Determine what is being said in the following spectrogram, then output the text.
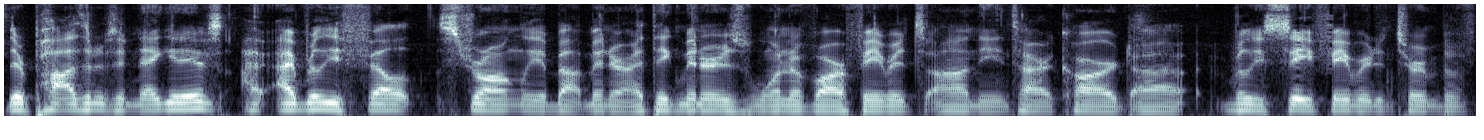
their positives and negatives, I, I, really felt strongly about Minner. I think Minner is one of our favorites on the entire card. Uh, really safe favorite in terms of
